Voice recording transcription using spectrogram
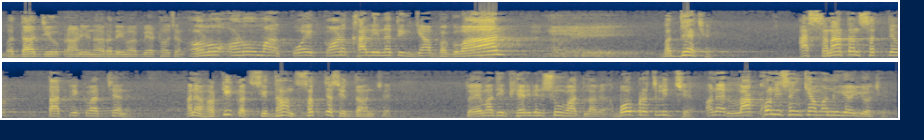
બધા જીવ પ્રાણીઓના હૃદયમાં બેઠો છે અણુ અણુમાં કોઈ કણ ખાલી નથી, જ્યાં ભગવાન બધે છે. આ સનાતન સત્ય તાત્વિક વાત છે ને. અને હકીકત, સિદ્ધાંત, સત્ય સિદ્ધાંત છે. તો એમાંથી ફેરવીને શું વાત લાવે? બહુ પ્રચલિત છે અને લાખોની સંખ્યામાં અનુયાયીઓ છે.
